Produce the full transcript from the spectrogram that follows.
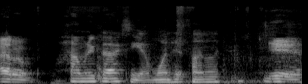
out of how many packs you get one hit finally? Yeah.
